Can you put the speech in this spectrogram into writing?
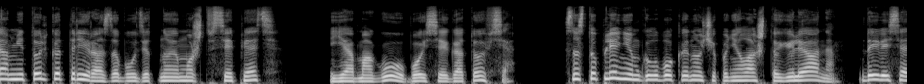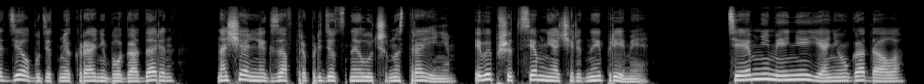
Там не только три раза будет, но и, может, все пять. Я могу, бойся и готовься. С наступлением глубокой ночи поняла, что Юлиана, да и весь отдел будет мне крайне благодарен. Начальник завтра придет с наилучшим настроением и выпишет всем неочередные премии. Тем не менее, я не угадала.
